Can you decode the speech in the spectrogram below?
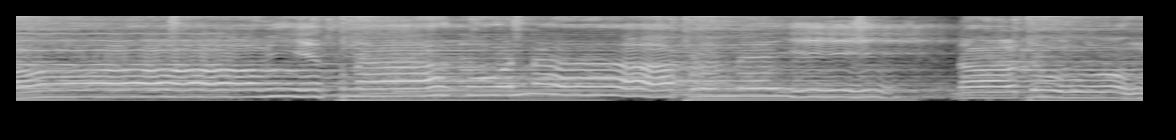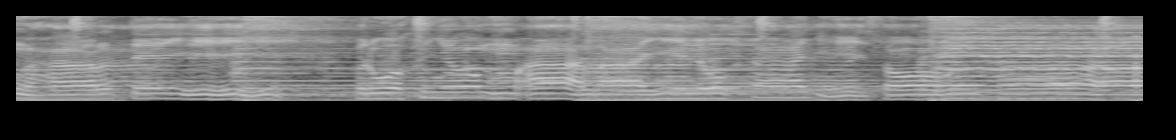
អូវាសនាគួរណាប្រណីដល់ដួងហាលទេព្រោះខ្ញុំអាឡ័យលោកសាយសងខា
